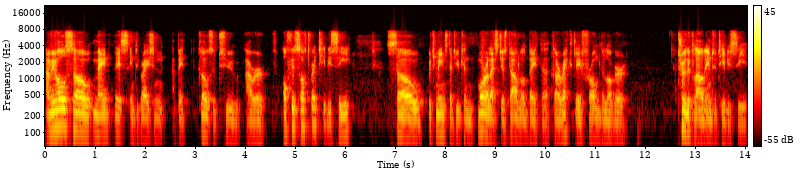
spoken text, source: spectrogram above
And we've also made this integration a bit closer to our office software, TBC. So, which means that you can more or less just download data directly from the logger through the cloud into TBC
